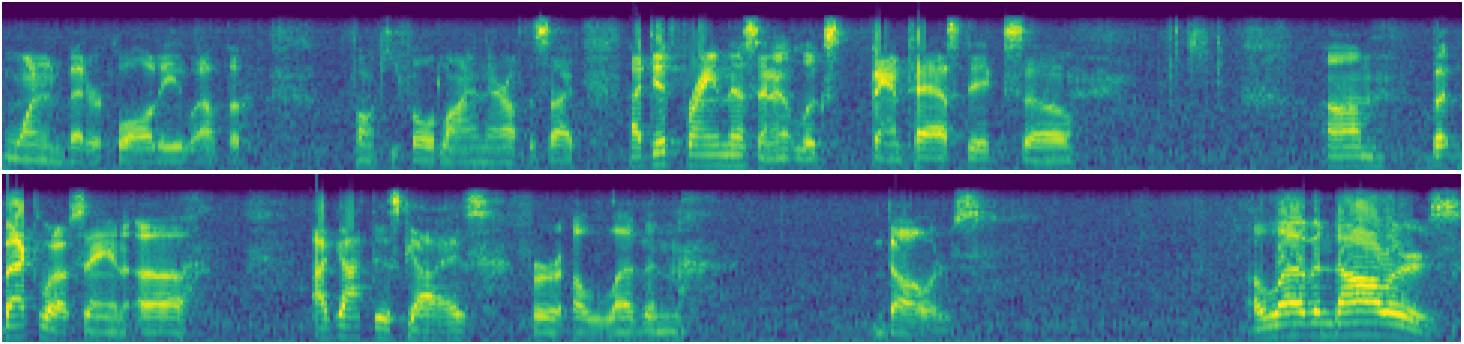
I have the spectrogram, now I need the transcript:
one in better quality without the funky fold line there off the side. I did frame this, and it looks fantastic. So, um, but back to what I was saying. Uh, I got this, guys, for eleven dollars. Eleven dollars.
